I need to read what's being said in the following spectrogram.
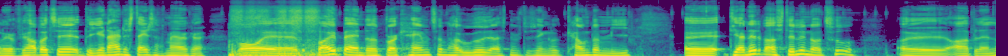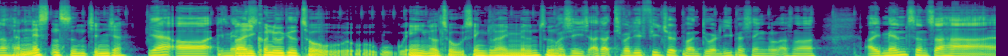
nu, vi hopper til The United States of America, hvor øh, boybandet Brockhampton har udgivet deres nyeste single, Count On Me. Øh, de har lidt været stille i noget tid, øh, og blandt andet... Ja, næsten siden Ginger. Ja, og Så har de kun udgivet to, en eller to singler i mellemtiden. Præcis, og der, de var lige featured på en Dua Lipa single og sådan noget. Og i mellemtiden så har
